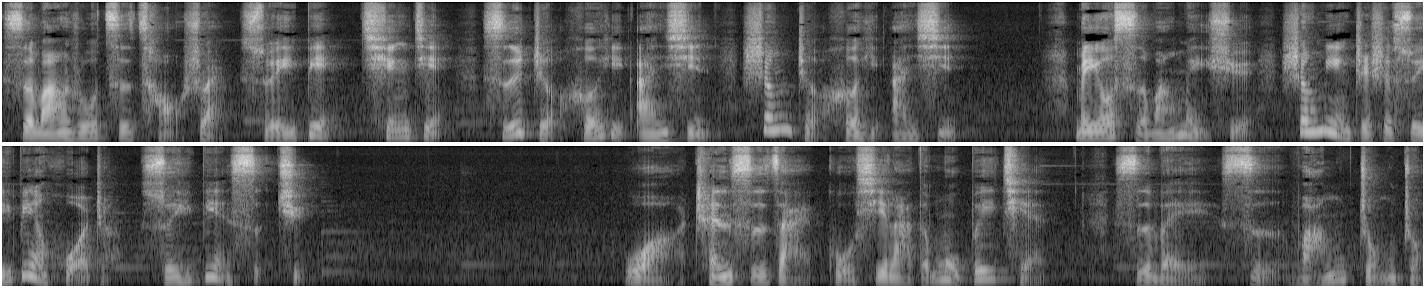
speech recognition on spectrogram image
死亡如此草率、随便、轻贱，死者何以安心？生者何以安心？没有死亡美学，生命只是随便活着，随便死去。我沉思在古希腊的墓碑前，思维死亡种种。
